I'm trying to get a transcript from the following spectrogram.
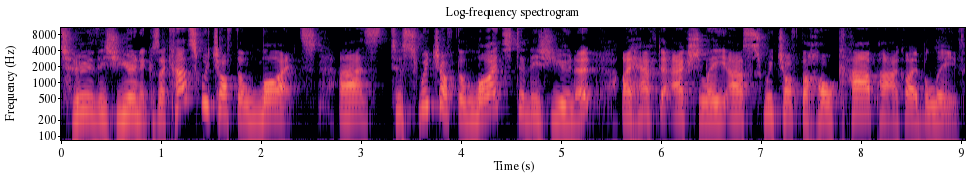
to this unit because I can't switch off the lights. Uh, to switch off the lights to this unit, I have to actually uh, switch off the whole car park, I believe,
